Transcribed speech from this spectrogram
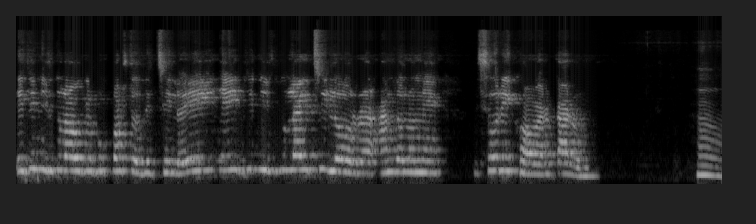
এই জিনিসগুলো ওকে খুব কষ্ট দিচ্ছিল। এই এই জিনিসগুলাই ছিল ওর আন্দোলনে শরিক হওয়ার কারণ। হুম।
